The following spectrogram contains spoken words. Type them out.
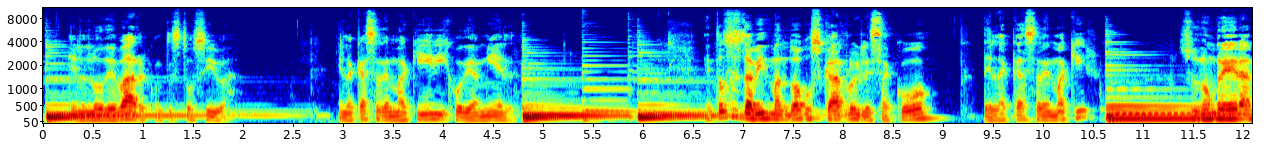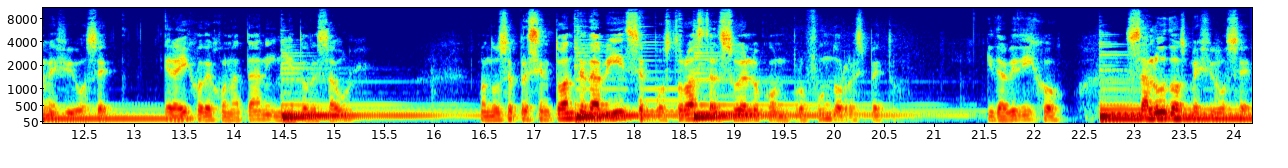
En Lodebar, contestó Siba, en la casa de Maquir, hijo de Amiel. Entonces David mandó a buscarlo y le sacó de la casa de Maquir. Su nombre era Mefiboset era hijo de Jonatán y nieto de Saúl. Cuando se presentó ante David, se postró hasta el suelo con profundo respeto. Y David dijo, Saludos, Mefiboset.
